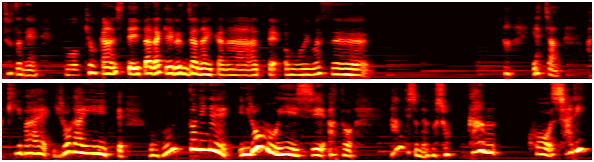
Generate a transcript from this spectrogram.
ちょっとね、こう共感していただけるんじゃないかなって思います。あ、やっちゃん、秋映え、色がいいって、もう本当にね、色もいいし、あと、なんでしょうね、あの食感、こう、シャリ、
